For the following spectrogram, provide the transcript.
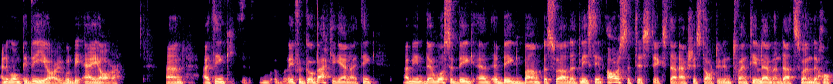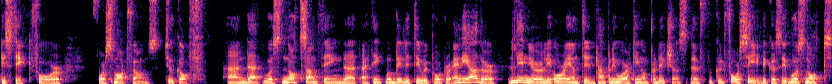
and it won't be VR; it will be AR. And I think if we go back again, I think I mean, there was a big a, a, big bump as well, at least in our statistics, that actually started in 2011. That's when the hockey stick for for smartphones took off, and that was not something that I think Mobility Report or any other linearly oriented company working on predictions uh, could foresee because it was not.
